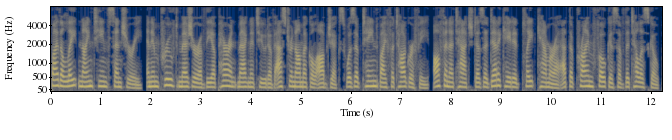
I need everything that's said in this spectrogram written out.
By the late 19th century, an improved measure of the apparent magnitude of astronomical objects was obtained by photography, often attached as a dedicated plate camera at the prime focus of the telescope.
